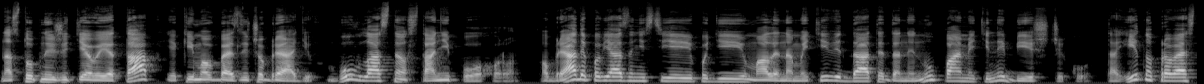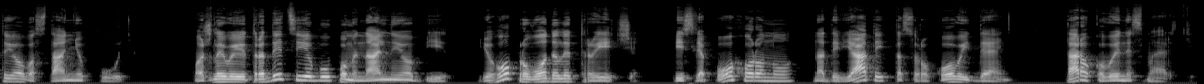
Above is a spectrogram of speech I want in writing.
Наступний життєвий етап, який мав безліч обрядів, був власне останній похорон. Обряди, пов'язані з цією подією, мали на меті віддати данину пам'яті небіжчику та гідно провести його в останню путь. Важливою традицією був поминальний обід. Його проводили тричі після похорону на 9 та 40 день та роковини смерті.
